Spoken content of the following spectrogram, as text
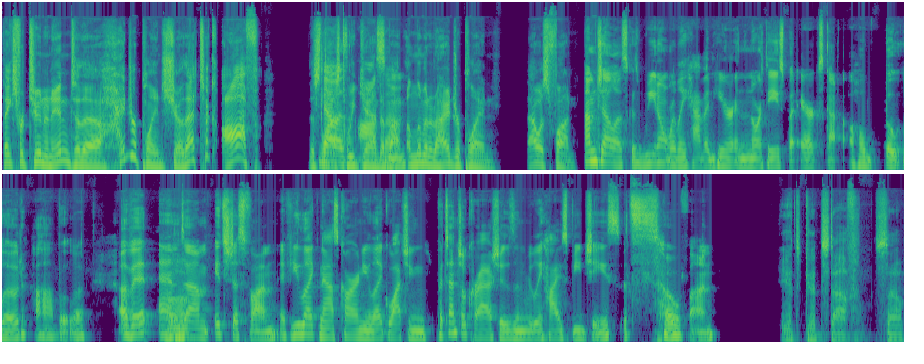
thanks for tuning in to the hydroplane show. That took off this That last weekend awesome. about unlimited hydroplane. That was fun. I'm jealous because we don't really have it here in the Northeast, but Eric's got a whole boatload, haha, boatload of it. And Uh-huh. um, it's just fun. If you like NASCAR and you like watching potential crashes and really high speed chase, it's so fun. It's good stuff. So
